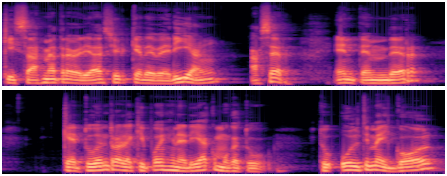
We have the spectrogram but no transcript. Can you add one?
quizás me atrevería a decir que deberían hacer. Entender que tú dentro del equipo de ingeniería como que tu, tu ultimate goal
